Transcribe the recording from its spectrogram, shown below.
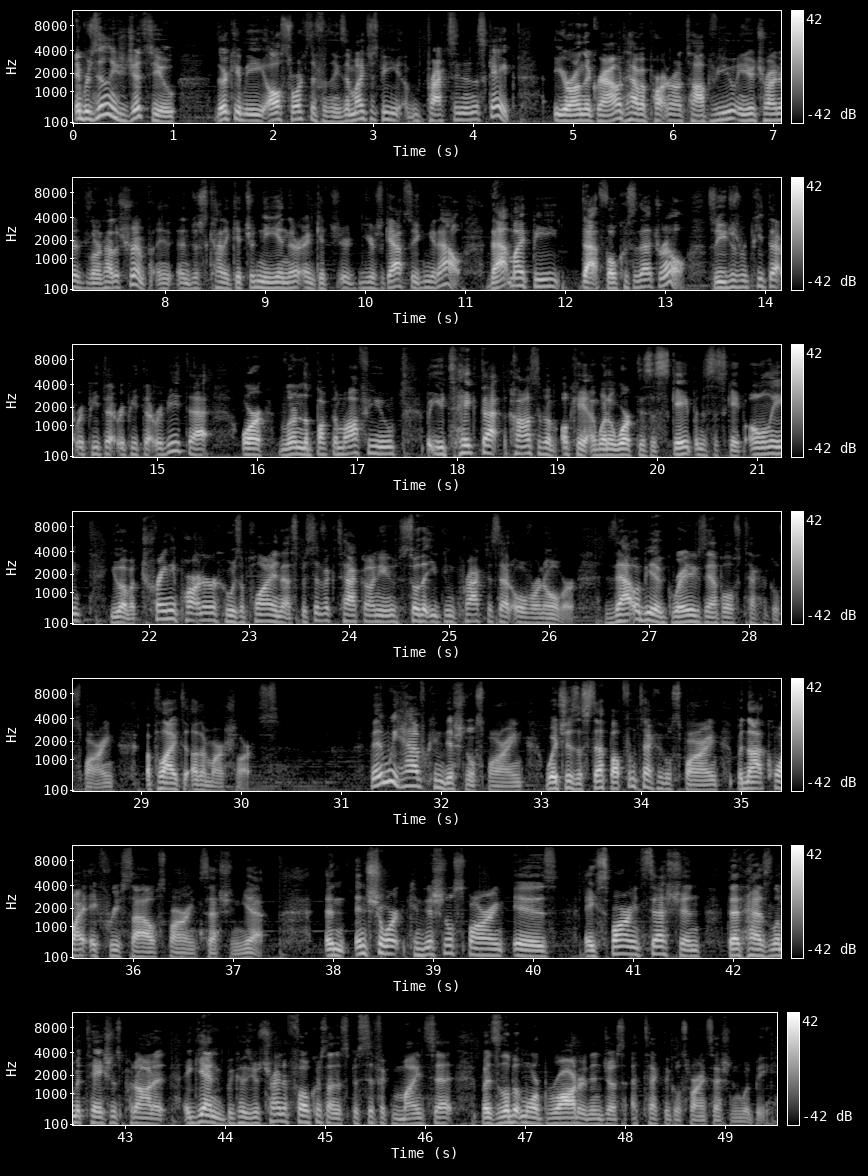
In Brazilian Jiu-Jitsu, there could be all sorts of different things. It might just be practicing an escape you're on the ground, have a partner on top of you, and you're trying to learn how to shrimp and, and just kind of get your knee in there and get your gears gap so you can get out. That might be that focus of that drill. So you just repeat that, repeat that, repeat that, repeat that, or learn to buck them off you. But you take that concept of, okay, I'm going to work this escape and this escape only. You have a training partner who is applying that specific tack on you so that you can practice that over and over. That would be a great example of technical sparring applied to other martial arts. Then we have conditional sparring, which is a step up from technical sparring, but not quite a freestyle sparring session yet. And in short, conditional sparring is a sparring session that has limitations put on it. Again, because you're trying to focus on a specific mindset, but it's a little bit more broader than just a technical sparring session would be.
